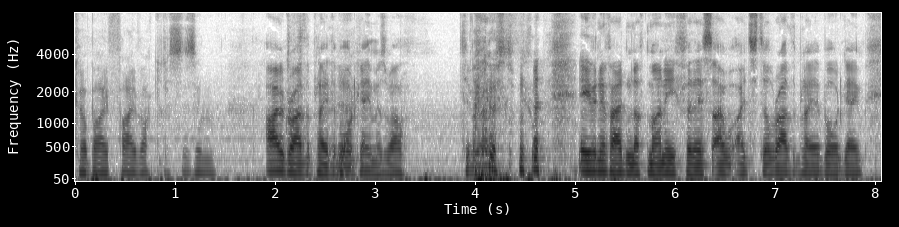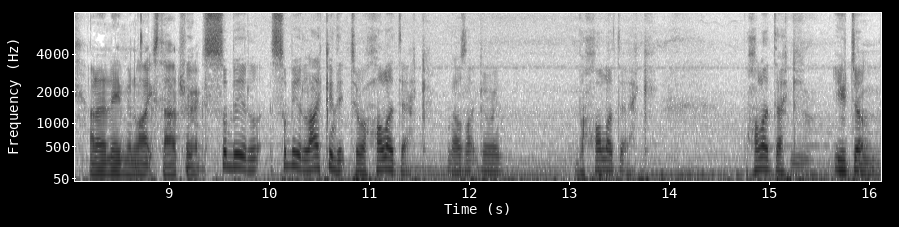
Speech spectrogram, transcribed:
go buy five Oculuses and I would rather play the Yeah. board game as well. To be honest, even if I had enough money for this, I, would still rather play a board game. And I don't even like Star Trek. think somebody somebody likened it to a holodeck, and I was like going, the holodeck. Holodeck, Mm. you don't.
